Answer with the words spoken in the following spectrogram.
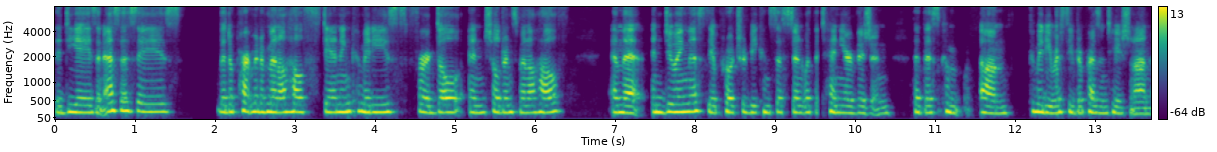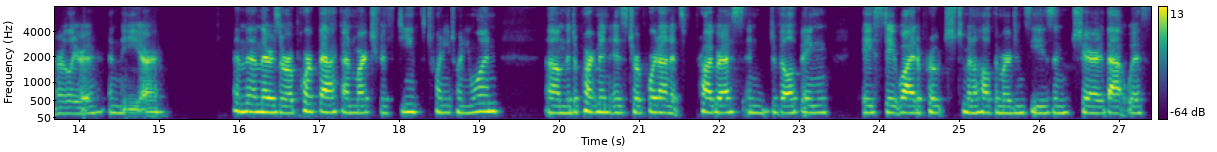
the DAs and SSAs, the Department of Mental Health standing committees for adult and children's mental health, and that in doing this, the approach would be consistent with the 10-year vision that this um, committee received a presentation on earlier in the year. And then there's a report back on March 15th, 2021. Um, the department is to report on its progress in developing a statewide approach to mental health emergencies and share that with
